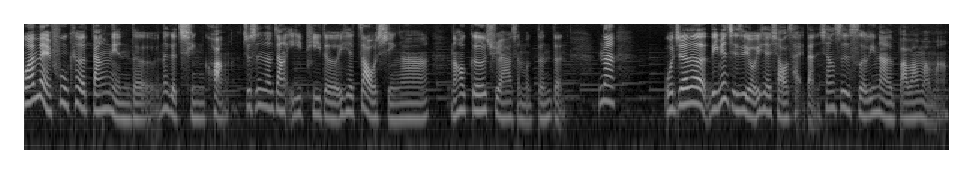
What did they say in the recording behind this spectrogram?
完美复刻当年的那个情况，就是那张 EP 的一些造型啊，然后歌曲啊什么等等。那我觉得里面其实有一些小彩蛋，像是 Selina 的爸爸妈妈，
